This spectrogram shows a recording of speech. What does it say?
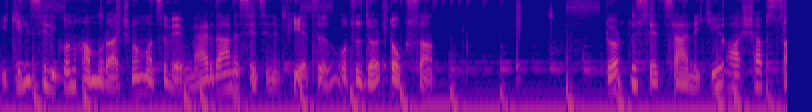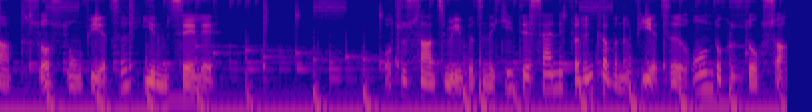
İkili silikon hamur açma matı ve merdane setinin fiyatı 34.90. 400 set sahneki ahşap standlı sosluğun fiyatı 20 TL. 30 santim ebatındaki desenli fırın kabının fiyatı 19.90.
